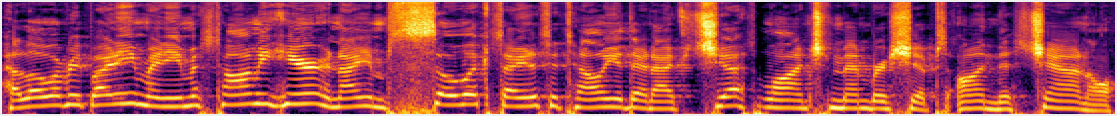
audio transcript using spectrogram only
Hello, everybody. My name is Tommy here, and I am so excited to tell you that I've just launched memberships on this channel.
